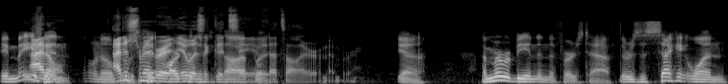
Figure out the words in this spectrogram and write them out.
it may have I been don't- I don't know. I just was hit remember it, it was a good thought, save. but That's all I remember. Yeah. I remember being in the first half. There was a second one.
